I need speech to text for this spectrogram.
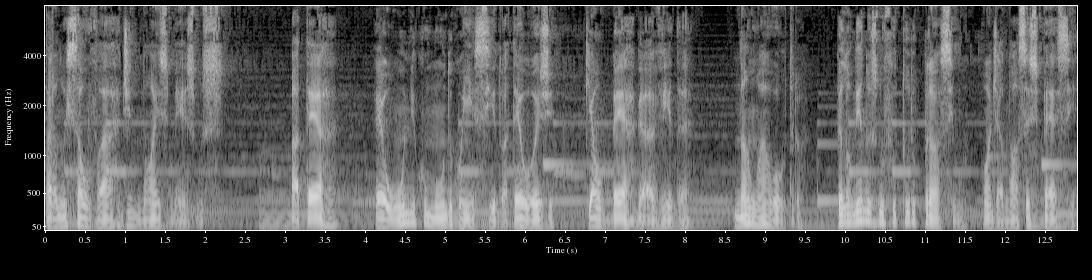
para nos salvar de nós mesmos. A Terra é o único mundo conhecido até hoje que alberga a vida. Não há outro pelo menos no futuro próximo, onde a nossa espécie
